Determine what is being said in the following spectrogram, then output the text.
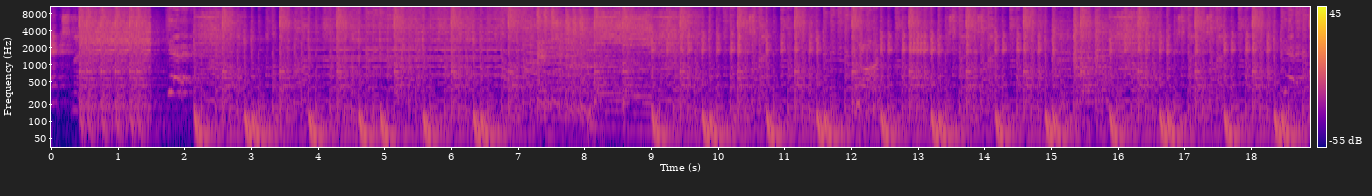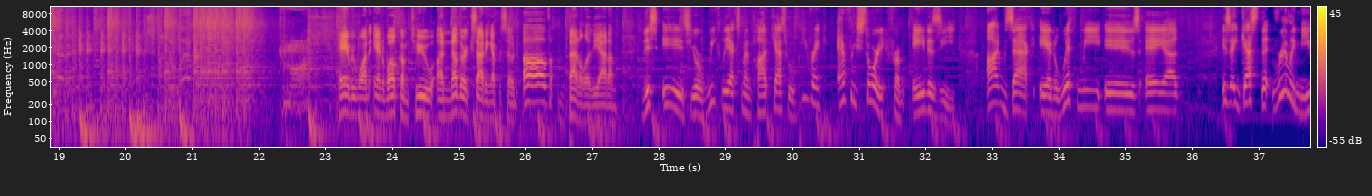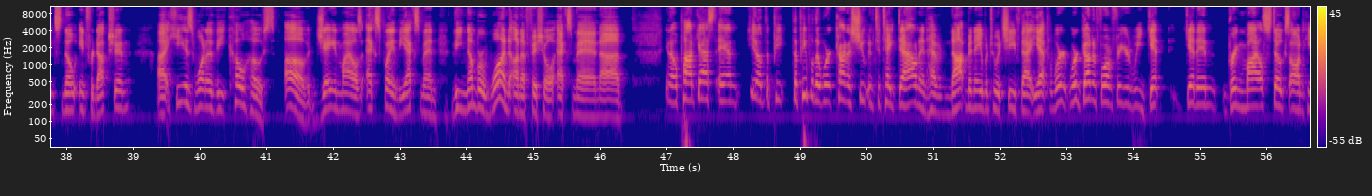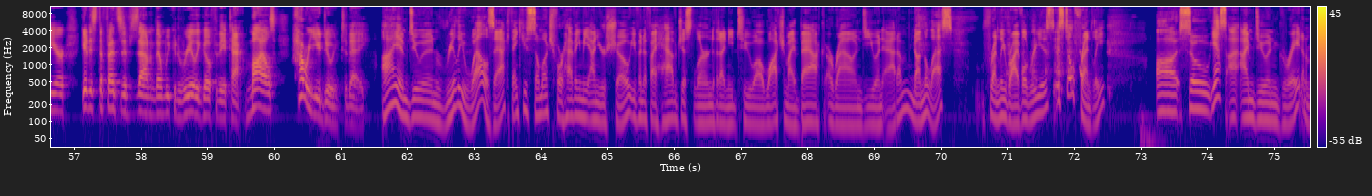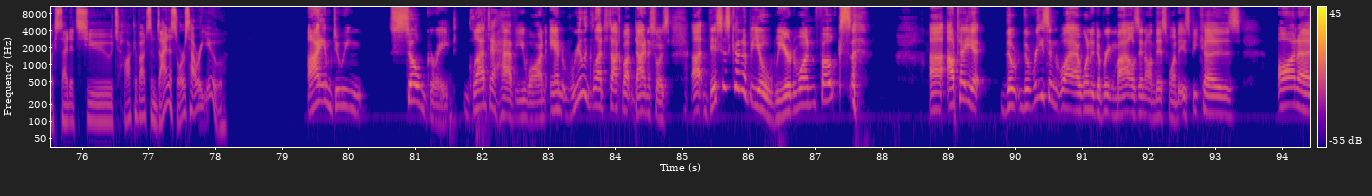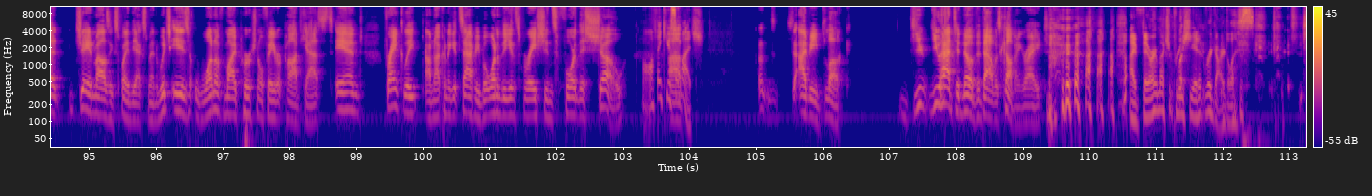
X-Men. Get it! Hey everyone, and welcome to another exciting episode of Battle of the Atom. This is your weekly X Men podcast where we rank every story from A to Z. I'm Zach, and with me is a uh, is a guest that really needs no introduction. Uh, he is one of the co-hosts of Jay and Miles Explain the X Men, the number one unofficial X Men uh, you know, podcast and, you know, the pe- the people that we're kind of shooting to take down and have not been able to achieve that yet. But we're, we're gunning for him. Figured we get get in, bring Miles Stokes on here, get his defensives down, and then we could really go for the attack. Miles, how are you doing today? I am doing really well, Zach. Thank you so much for having me on your show. Even if I have just learned that I need to uh, watch my back around you and Adam, nonetheless, friendly rivalry is, is still friendly. Uh, so yes, I, I'm doing great, and I'm excited to talk about some dinosaurs. How are you? I am doing so great. Glad to have you on, and really glad to talk about dinosaurs. Uh, this is going to be a weird one, folks. uh, I'll tell you the the reason why I wanted to bring Miles in on this one is because on a Jay and Miles Explain the X Men, which is one of my personal favorite podcasts, and frankly, I'm not going to get sappy, but one of the inspirations for this show. Oh, thank you so Uh, much. I mean, look, you you had to know that that was coming, right? I very much appreciate it, regardless.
